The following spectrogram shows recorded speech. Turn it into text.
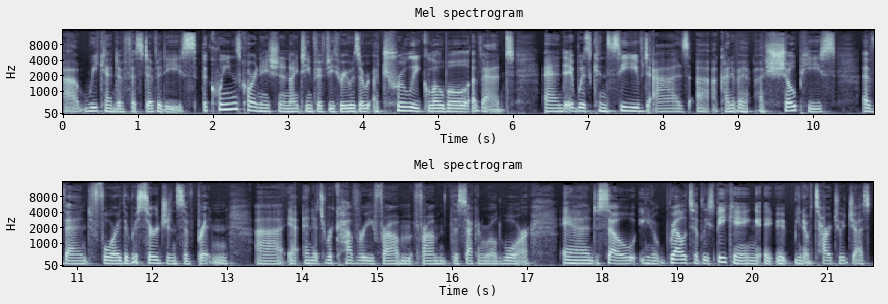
uh, weekend of festivities. The Queen's coronation in 1953 was a, a truly global event and it was conceived as a, a kind of a, a, showpiece event for the resurgence of Britain uh, and its recovery from from the Second World War. And so, you know, relatively speaking, it, it, you know, it's hard to adjust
